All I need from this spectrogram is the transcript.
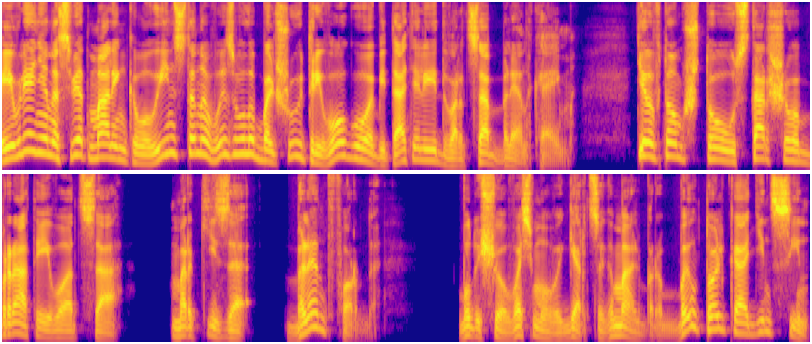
Появление на свет маленького Уинстона вызвало большую тревогу у обитателей дворца Бленхейм. Дело в том, что у старшего брата его отца, маркиза Блендфорда, будущего восьмого герцога Мальборо, был только один сын,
